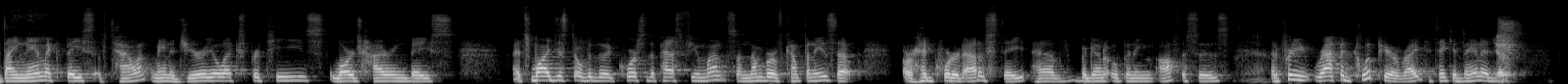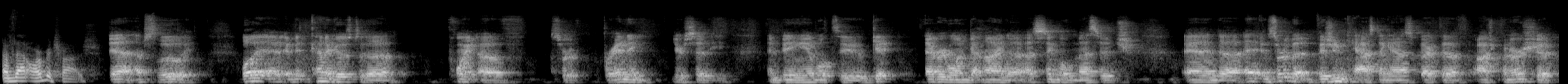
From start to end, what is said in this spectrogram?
dynamic base of talent, managerial expertise, large hiring base. It's why just over the course of the past few months, a number of companies that are headquartered out of state have begun opening offices yeah. at a pretty rapid clip here, right, to take advantage yep. of that arbitrage. Yeah, absolutely. Well, it, it kind of goes to the point of sort of branding your city and being able to get everyone behind a, a single message and, uh, and sort of that vision casting aspect of entrepreneurship.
